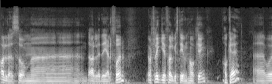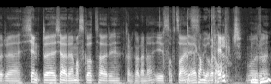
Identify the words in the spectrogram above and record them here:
alle som alle det gjelder for. I hvert fall ikke ifølge Stephen Hawking. Ok, Eh, vår eh, kjente, kjære maskot her i Kan vi kalle den det? I Soft Science. Det kan vi godt vår helt. Vår, Mhm.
